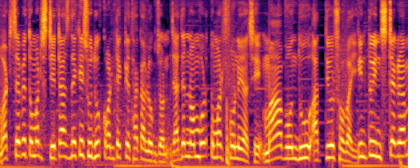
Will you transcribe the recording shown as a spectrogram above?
হোয়াটসঅ্যাপে তোমার স্ট্যাটাস দেখে শুধু কন্ট্যাক্টে থাকা লোকজন, যাদের নম্বর তোমার ফোনে আছে। মা, বন্ধু, আত্মীয়, সবাই। কিন্তু ইনস্টাগ্রাম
